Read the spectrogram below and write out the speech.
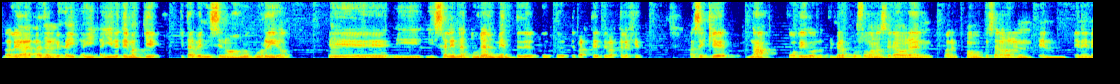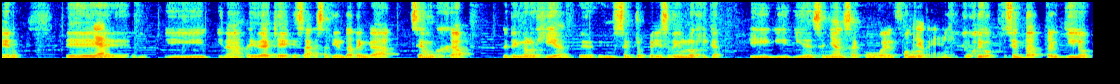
¿vale? tal mm. vez hay, hay, temas que, que, tal vez ni se nos han ocurrido Mm. Eh, y, sale naturalmente de, parte, de parte de la gente. Así que, nada, como digo, los primeros cursos van a ser ahora, en, vamos a empezar ahora en, en, enero. Eh, y, y, nada, la idea es que esa, esa, tienda tenga, sea un hub de tecnología, un centro de experiencia tecnológica y, de enseñanza, como en el fondo, como digo, se sienta tranquilo,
